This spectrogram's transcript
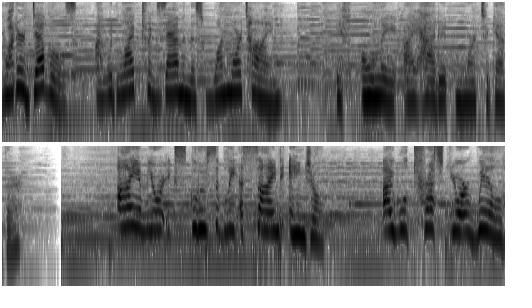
What are devils? I would like to examine this one more time. If only I had it more together. I am your exclusively assigned angel. I will trust your will.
